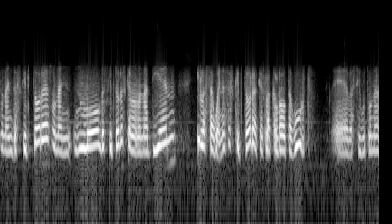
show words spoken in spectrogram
d'un any d'escriptores, un any molt d'escriptores que m'hem anat dient, i la següent és escriptora, que és la Carlota Gurt. Eh, ha sigut una,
